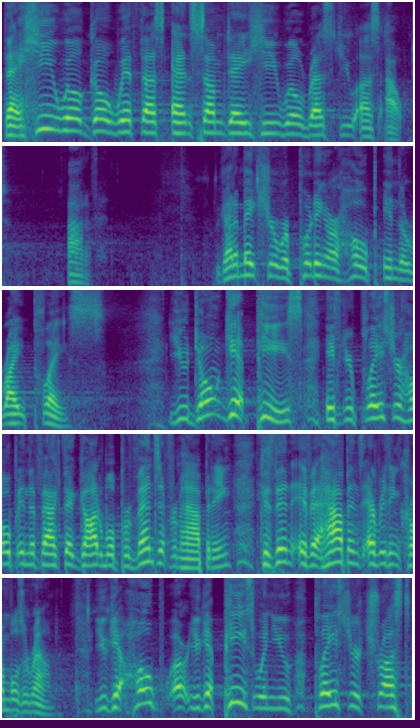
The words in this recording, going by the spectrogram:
that He will go with us and someday He will rescue us out, out of it. We got to make sure we're putting our hope in the right place. You don't get peace if you place your hope in the fact that God will prevent it from happening, because then if it happens, everything crumbles around. You get hope or you get peace when you place your trust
